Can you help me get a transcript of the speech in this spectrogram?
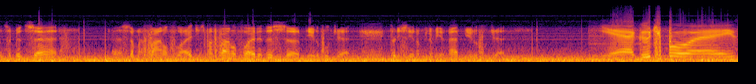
It's a bit sad. Uh, it's not my final flight, just my final flight in this uh, beautiful jet. Pretty soon I'm going to be in that beautiful jet. Yeah, Gucci boys.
